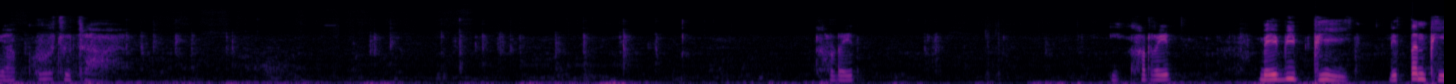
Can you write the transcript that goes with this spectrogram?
อยากกูจะได้คริสอีกคริสเบบี้พีลิตเติ้ลพี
